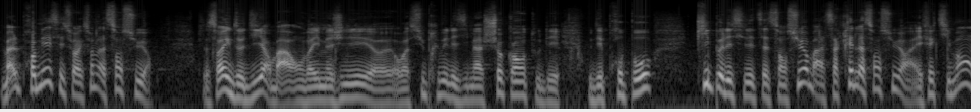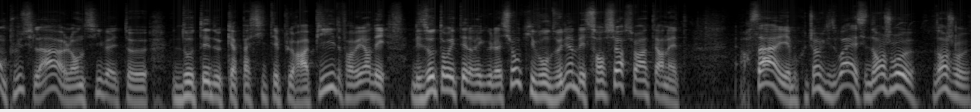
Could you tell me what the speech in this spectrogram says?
bah, Le premier c'est sur l'action de la censure. C'est vrai que de dire, bah, on va imaginer, euh, on va supprimer les images choquantes ou des, ou des propos, qui peut décider de cette censure? Bah, Ça crée de la censure. Effectivement, en plus, là, l'ANSI va être euh, doté de capacités plus rapides. Enfin, il va y des, des, autorités de régulation qui vont devenir des censeurs sur Internet. Alors ça, il y a beaucoup de gens qui disent, ouais, c'est dangereux, dangereux.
